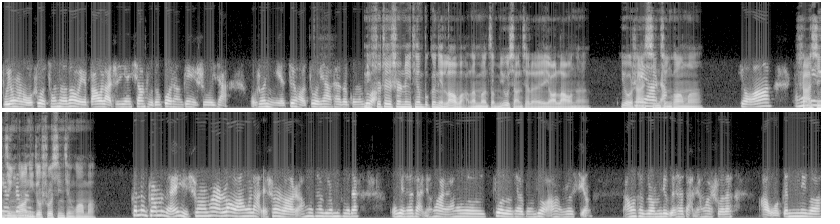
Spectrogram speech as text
不用了，我说我从头到尾把我俩之间相处的过程跟你说一下。我说你最好做一下他的工作。你说这事儿那天不跟你唠完了吗？怎么又想起来要唠呢？又有啥新情况吗？有啊，啥新情况？你就说新情况吧。跟那哥们在一起吃完饭，唠完我俩的事儿了。然后他哥们说的，我给他打电话，然后做做他工作。然后我说行，然后他哥们就给他打电话说的，啊，我跟那个，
